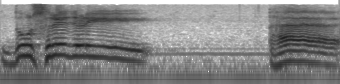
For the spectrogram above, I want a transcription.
دوسری جڑی ہے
